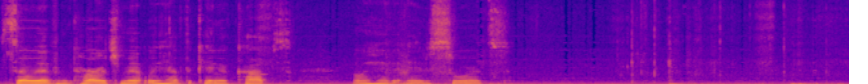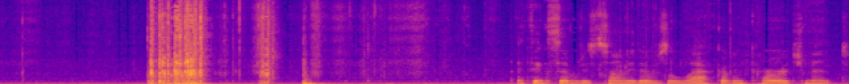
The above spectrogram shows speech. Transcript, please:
So we have encouragement, we have the King of Cups, and we have the Eight of Swords. Think somebody's telling me there was a lack of encouragement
